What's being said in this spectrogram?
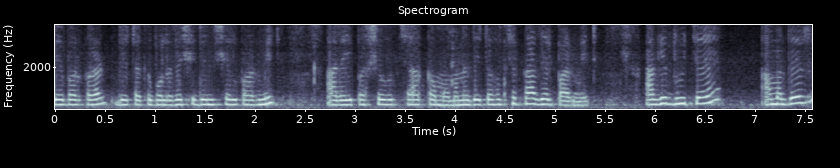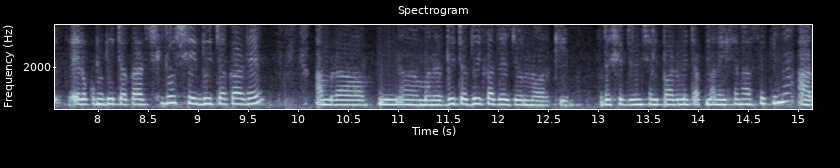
লেবার কার্ড যেটাকে বলে রেসিডেন্সিয়াল পারমিট আর এই পাশে হচ্ছে আকামা মানে যেটা হচ্ছে কাজের পারমিট আগে দুইটায় আমাদের এরকম দুইটা কার্ড ছিল, সেই দুইটা কার্ডে আমরা মানে দুইটা দুই কাজের জন্য আর কি রেসিডেন্সিয়াল পারমিট আপনার এখানে আছে কিনা, আর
